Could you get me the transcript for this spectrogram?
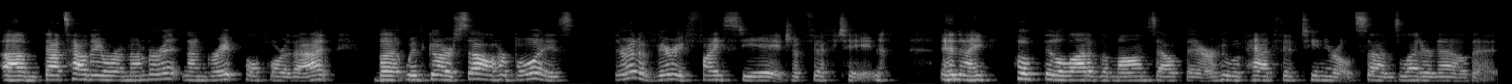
um, that's how they remember it and i'm grateful for that. But with garcelle her boys they're at a very feisty age of 15 and i hope that a lot of the moms out there who have had 15 year old sons let her know that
